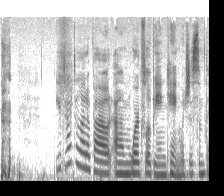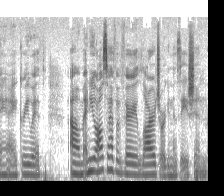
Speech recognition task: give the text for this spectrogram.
You talked a lot about um, workflow being king, which is something I agree with. Um, and you also have a very large organization.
